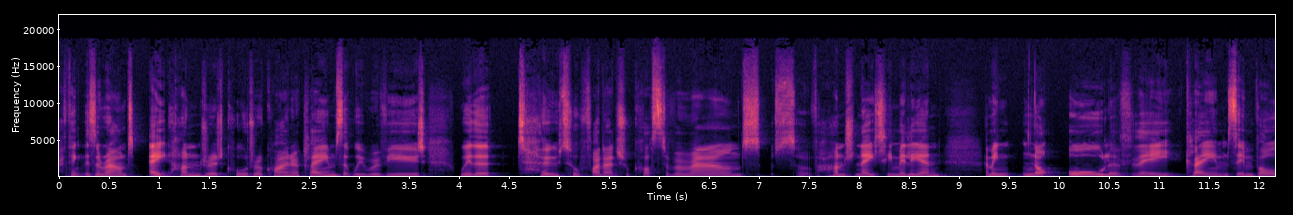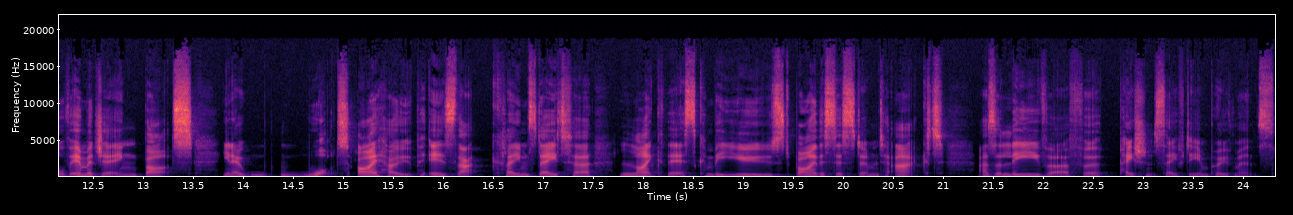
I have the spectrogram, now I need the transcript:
I think there's around 800 Cauda equina claims that we reviewed with a total financial cost of around sort of 180 million. I mean, not all of the claims involve imaging, but you know what I hope is that claims data like this can be used by the system to act as a lever for patient safety improvements.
